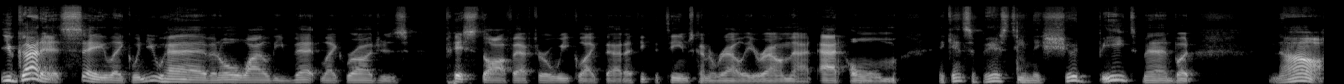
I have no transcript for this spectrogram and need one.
you gotta say, like, when you have an old wily vet like Rodgers pissed off after a week like that, I think the team's gonna rally around that at home against a Bears team they should beat, man. But no,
